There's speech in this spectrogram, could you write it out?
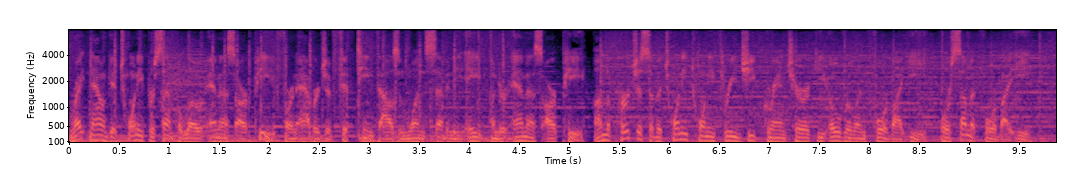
Right now, get 20% below MSRP for an average of 15178 under MSRP on the purchase of a 2023 Jeep Grand Cherokee Overland 4xE or Summit 4xE.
